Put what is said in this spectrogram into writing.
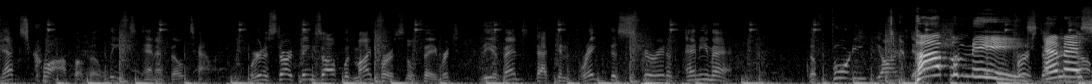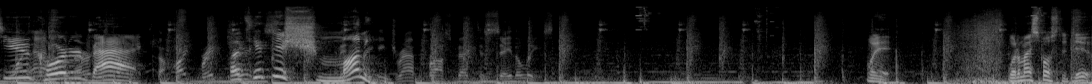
next crop of elite NFL talent. We're going to start things off with my personal favorite, the event that can break the spirit of any man. The 40-yard. Papa me! First up is about MSU one half of quarterback. America's draft, The Heartbreak Let's get this shmoney. Draft prospect to say the least. Wait. What am I supposed to do?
